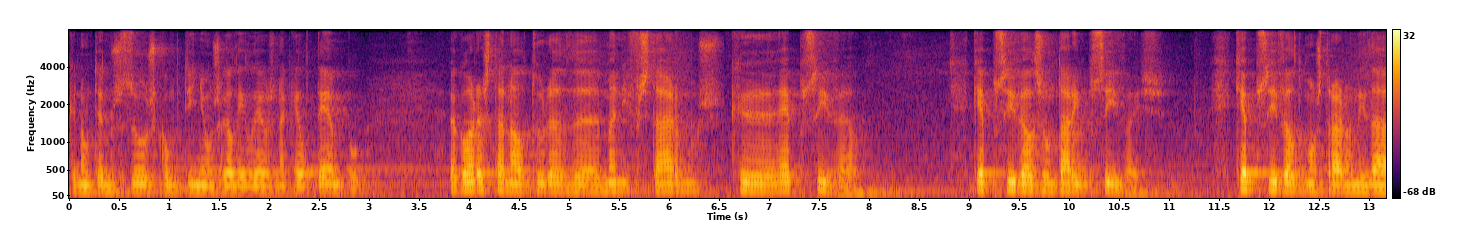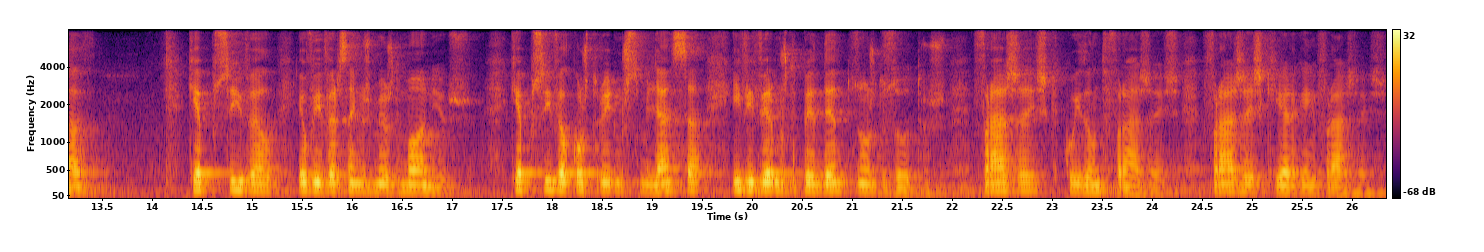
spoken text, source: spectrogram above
que não temos Jesus como tinham os galileus naquele tempo, agora está na altura de manifestarmos que é possível. Que é possível juntar impossíveis. Que é possível demonstrar unidade. Que é possível eu viver sem os meus demónios. Que é possível construirmos semelhança e vivermos dependentes uns dos outros. Frágeis que cuidam de frágeis. Frágeis que erguem frágeis.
